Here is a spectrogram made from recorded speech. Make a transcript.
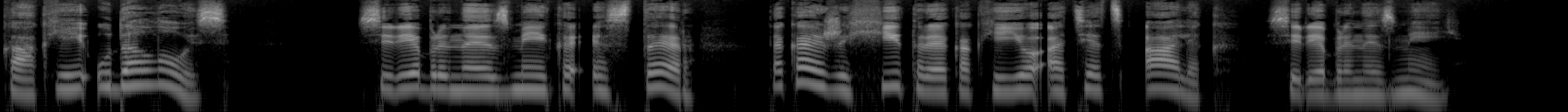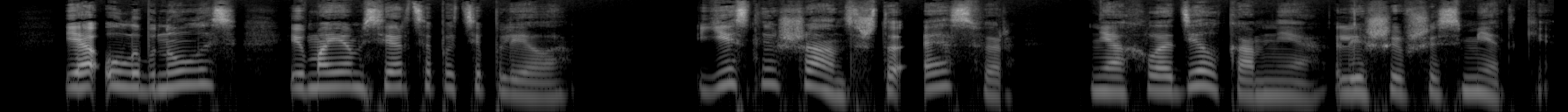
Как ей удалось? Серебряная змейка Эстер, такая же хитрая, как ее отец Алек, серебряный змей. Я улыбнулась, и в моем сердце потеплело. Есть ли шанс, что Эсфер не охладел ко мне, лишившись метки?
